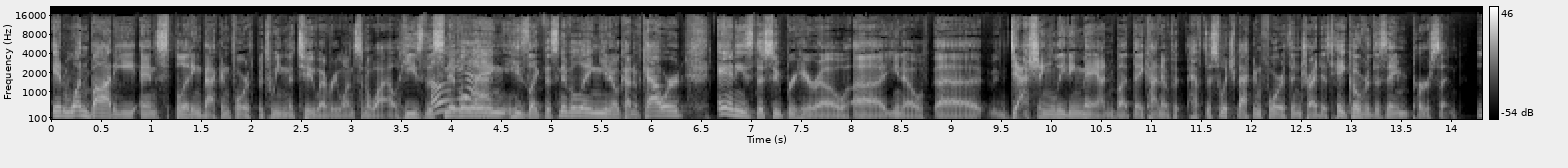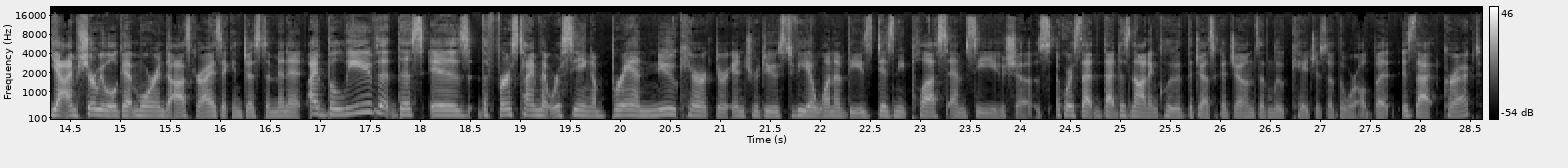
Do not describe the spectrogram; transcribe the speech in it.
in one body and splitting back and forth between the two every once in a while he's the Oh, sniveling he's like the sniveling you know kind of coward and he's the superhero uh you know uh dashing leading man but they kind of have to switch back and forth and try to take over the same person yeah, I'm sure we will get more into Oscar Isaac in just a minute. I believe that this is the first time that we're seeing a brand new character introduced via one of these Disney Plus MCU shows. Of course, that that does not include the Jessica Jones and Luke Cages of the world, but is that correct?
